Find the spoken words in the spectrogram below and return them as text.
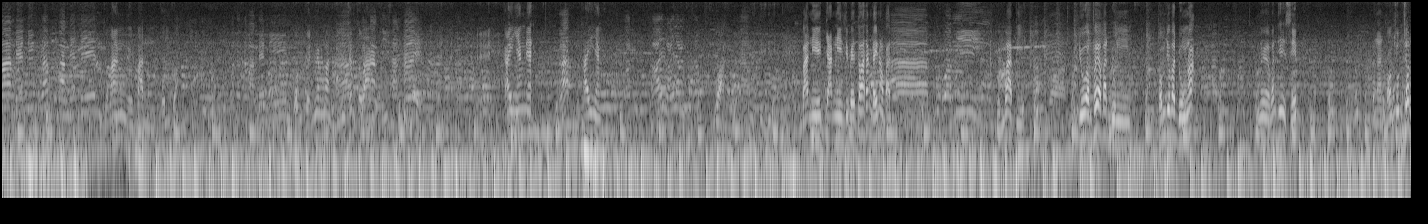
ว่างแดนดินครับสว่างแดนดินสว่างปั่นผมก่อนมาจากสว่างแดนดินผมเกิดเมืองวันนี้ช่างสว่างสีสันให้ใครยังเนี่ยนะใครยังขายหลายอย่างครับว่า บ้านนี้จากนี้สิไปต่อทั้งไหนเนาะบ้านอ่าผู้ว่ามีผมว่าปี ครับก่อนอยู่อำเภอบ้านดุง ผมอยู่บ้านดุงเนาะเมื่อวันที่สิบงานของชุมชน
